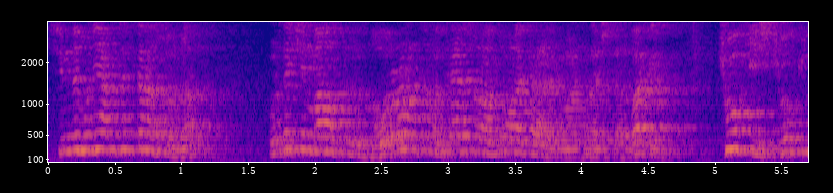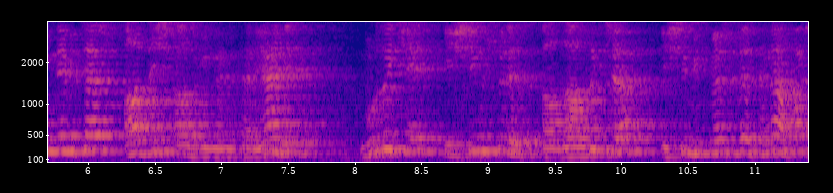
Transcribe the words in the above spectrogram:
Şimdi bunu yaptıktan sonra buradaki mantığımız doğru orantı mı ters orantı ona karar verin arkadaşlar. Bakın çok iş çok günde biter, az iş az günde biter. Yani buradaki işin süresi azaldıkça işin bitme süresi de ne yapar?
